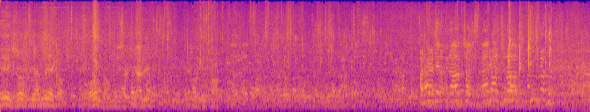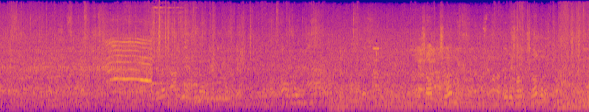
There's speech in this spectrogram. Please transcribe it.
İyi güzel yani direkt orada. Bir rahat çalışsın. Bir rahat 要车没都？那的车，车不。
